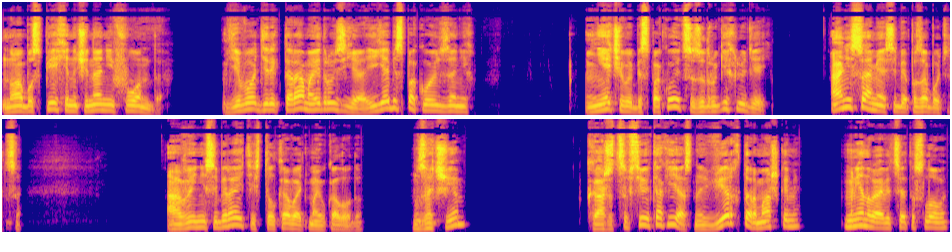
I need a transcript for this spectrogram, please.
но об успехе начинаний фонда. Его директора — мои друзья, и я беспокоюсь за них. Нечего беспокоиться за других людей. Они сами о себе позаботятся». А вы не собираетесь толковать мою колоду? Зачем? Кажется, все и так ясно. Вверх тормашками. Мне нравится это слово.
